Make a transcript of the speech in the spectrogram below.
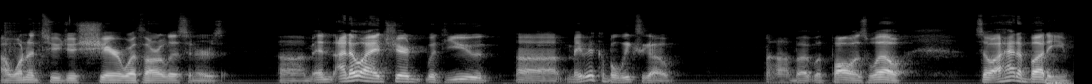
I wanted to just share with our listeners, um, and I know I had shared with you uh, maybe a couple weeks ago, uh, but with Paul as well. So I had a buddy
